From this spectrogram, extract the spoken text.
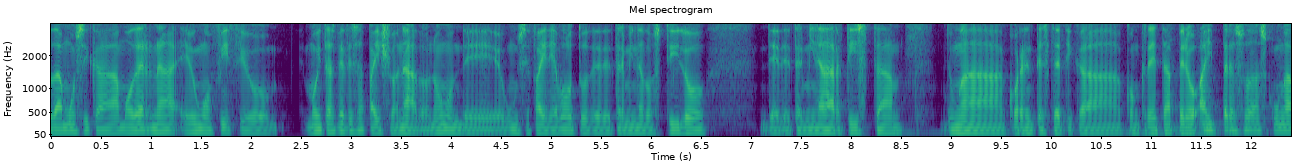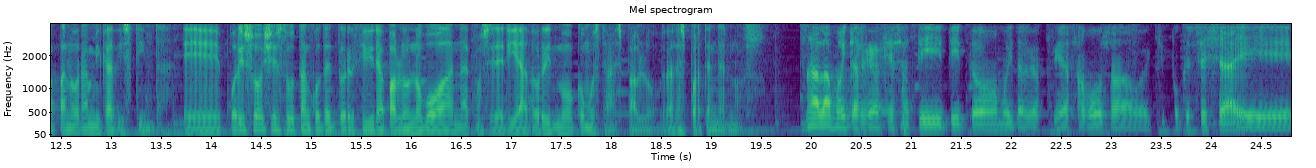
mundo da música moderna é un oficio moitas veces apaixonado, non? Onde un se fai devoto de determinado estilo, de determinada artista, dunha corrente estética concreta, pero hai persoas cunha panorámica distinta. E por iso hoxe estou tan contento de recibir a Pablo Novoa na Consellería do Ritmo. Como estás, Pablo? Grazas por atendernos. Nada, moitas gracias a ti, Tito, moitas gracias a vos, ao equipo que sexa, e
